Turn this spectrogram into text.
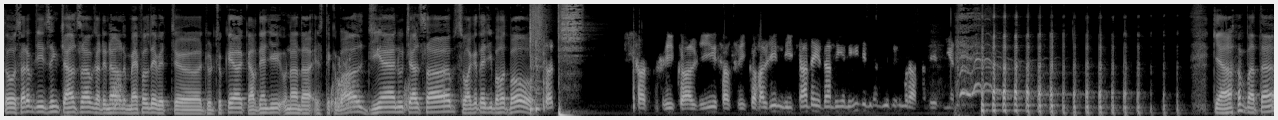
ਤੋ ਸਰਬਜੀਤ ਸਿੰਘ ਚਾਹਲ ਸਾਹਿਬ ਸਾਡੇ ਨਾਲ ਮਹਿਫਲ ਦੇ ਵਿੱਚ ਜੁੜ ਚੁੱਕੇ ਆ। ਕਰਦੇ ਆ ਜੀ ਉਹਨਾਂ ਦਾ ਇਸਤਕਬਾਲ। ਜੀ ਆਇਆਂ ਨੂੰ ਚਾਹਲ ਸਾਹਿਬ ਸਵਾਗਤ ਹੈ ਜੀ ਬਹੁਤ ਬਹੁਤ। ਸਤਿ ਸ੍ਰੀ ਅਕਾਲ ਜੀ ਸਤਿ ਸ੍ਰੀ ਅਕਾਲ ਜੀ। ਨੀਤਾਂ ਤੇ ਇਦਾਂ ਦੀਆਂ ਨਹੀਂ ਜਿੱਦਾਂ ਦੀ ਤੁਸੀਂ ਮੁਰਾਦਾਂ ਦੇਤੀਆਂ ਕੀ ਬਤਾ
